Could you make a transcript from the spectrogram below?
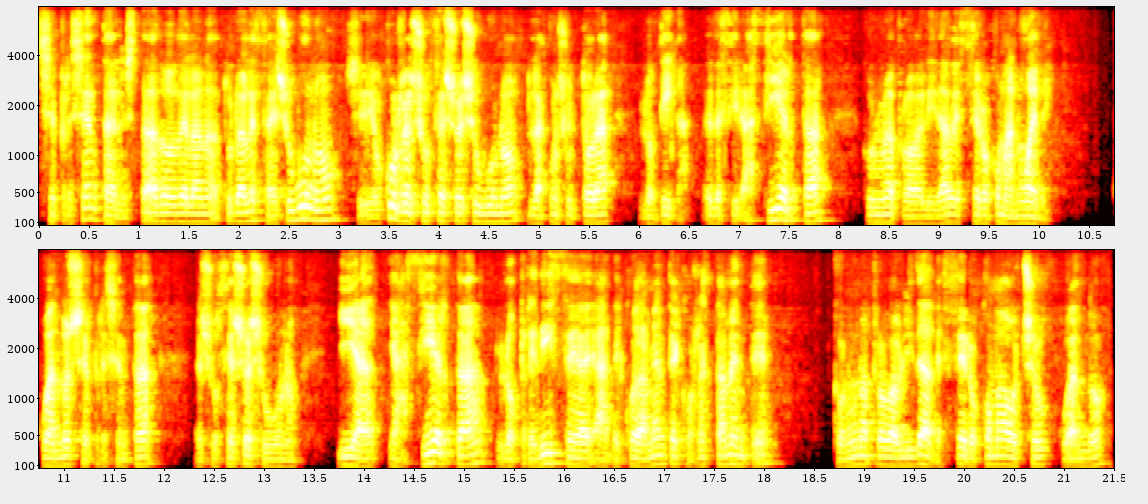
se presenta el estado de la naturaleza E sub 1, si ocurre el suceso E sub 1, la consultora lo diga, es decir, acierta con una probabilidad de 0,9 cuando se presenta el suceso E sub 1 y, y acierta, lo predice adecuadamente, correctamente, con una probabilidad de 0,8 cuando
